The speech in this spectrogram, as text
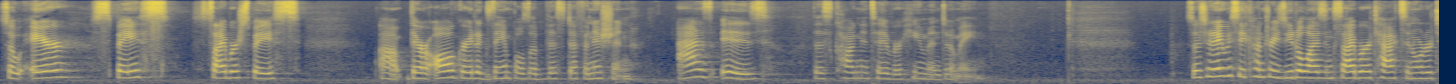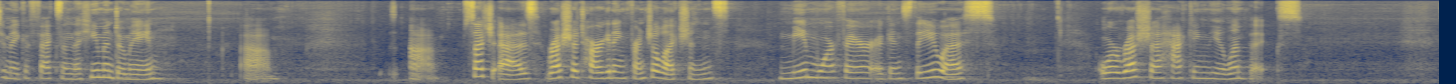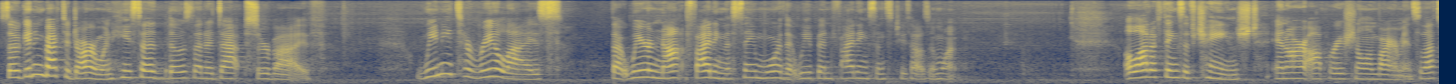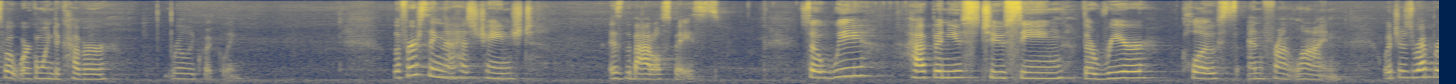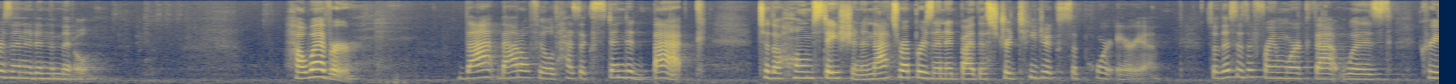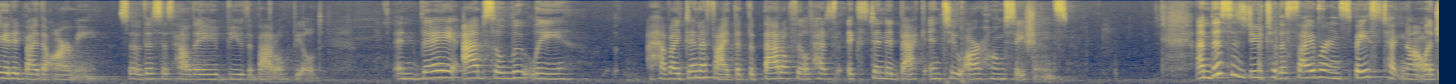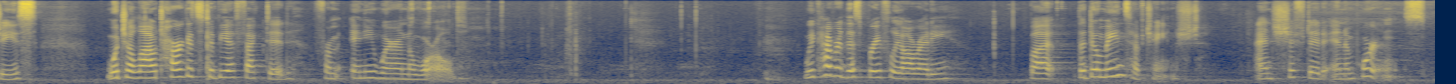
So air, space, cyberspace, uh, they're all great examples of this definition, as is this cognitive or human domain. So today we see countries utilizing cyber attacks in order to make effects in the human domain, um, uh, such as Russia targeting French elections, meme warfare against the US, or Russia hacking the Olympics. So getting back to Darwin, he said those that adapt survive. We need to realize that we're not fighting the same war that we've been fighting since 2001. A lot of things have changed in our operational environment, so that's what we're going to cover really quickly. The first thing that has changed is the battle space. So we have been used to seeing the rear, close, and front line, which is represented in the middle. However, that battlefield has extended back to the home station, and that's represented by the strategic support area. So this is a framework that was created by the Army. So this is how they view the battlefield. And they absolutely have identified that the battlefield has extended back into our home stations. And this is due to the cyber and space technologies which allow targets to be affected from anywhere in the world. We covered this briefly already, but the domains have changed and shifted in importance.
